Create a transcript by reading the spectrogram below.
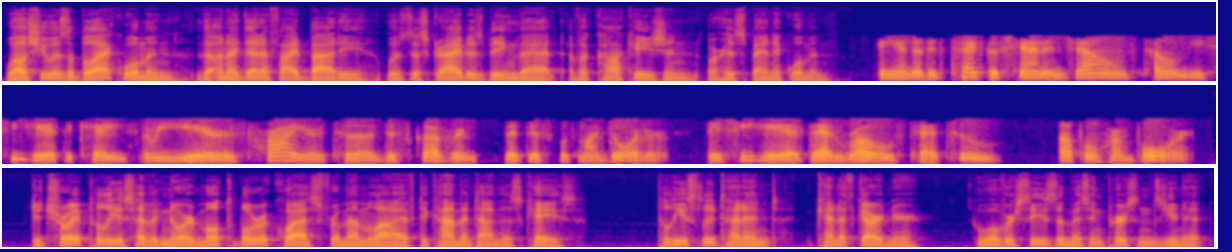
While she was a black woman, the unidentified body was described as being that of a Caucasian or Hispanic woman. And the detective Shannon Jones told me she had the case three years prior to discovering that this was my daughter. And she had that rose tattoo up on her board. Detroit police have ignored multiple requests from MLive to comment on this case. Police Lieutenant Kenneth Gardner, who oversees the missing persons unit,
